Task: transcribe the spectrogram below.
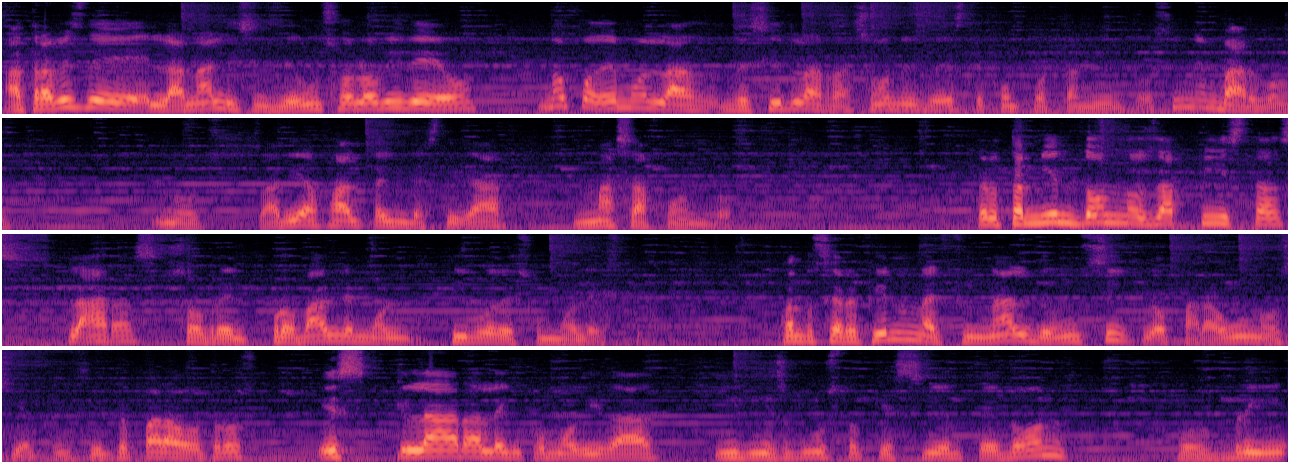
A través del análisis de un solo video, no podemos decir las razones de este comportamiento. Sin embargo, nos haría falta investigar más a fondo. Pero también Don nos da pistas claras sobre el probable motivo de su molestia. Cuando se refieren al final de un ciclo para unos y el principio para otros, es clara la incomodidad y disgusto que siente Don por Brie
